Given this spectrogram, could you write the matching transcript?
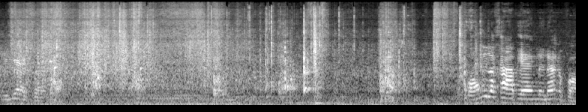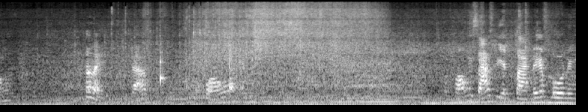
ให้แยกไปกระป๋องนี่ราคาแพงเลยนะกระป๋อง เท่าไหร่สามกระป๋องกระป๋องนี่สามสิบเอ็ดบาทเลยครับโลนึง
